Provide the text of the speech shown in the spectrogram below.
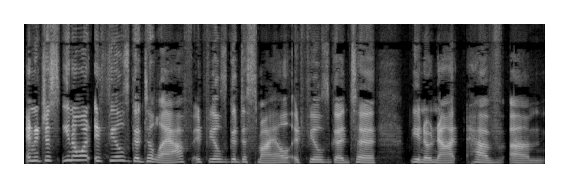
And it just, you know what? It feels good to laugh. It feels good to smile. It feels good to, you know, not have um,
